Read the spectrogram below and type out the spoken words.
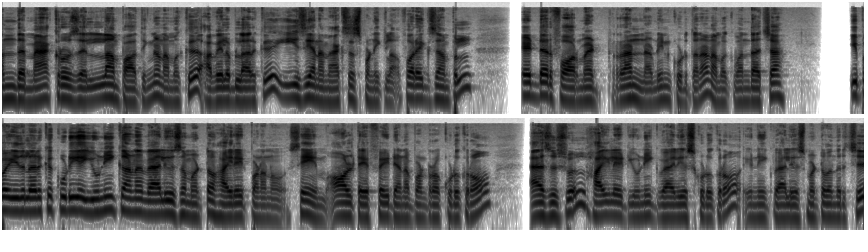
அந்த மேக்ரோஸ் எல்லாம் பார்த்தீங்கன்னா நமக்கு அவைலபிளாக இருக்குது ஈஸியாக நம்ம ஆக்சஸ் பண்ணிக்கலாம். For example header format run அப்படின்னு கொடுத்தோன்னா நமக்கு வந்தாச்சா? இப்போ இதில் இருக்கக்கூடிய யூனிக்கான வேல்யூஸை மட்டும் ஹைலைட் பண்ணணும். சேம் ஆல்ட் எஃபைட் என்ன பண்ணுறோம் கொடுக்குறோம். As usual highlight unique values கொடுக்குறோம். யூனிக் வேல்யூஸ் மட்டும் வந்துருச்சு.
